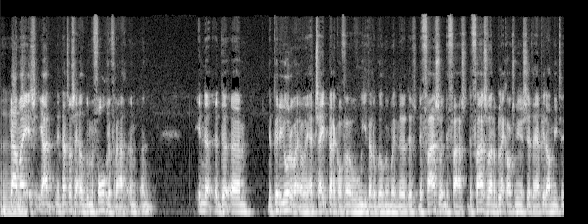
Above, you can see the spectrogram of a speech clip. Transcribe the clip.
Eh, Ja, maar is, ja, dat was eigenlijk mijn volgende vraag. Een, een, in de, de, ehm, de periode, het tijdperk of eh, hoe je dat ook wil noemen, de, de, fase, de, fase, de fase waar de Blackhawks nu in zitten, heb je dan niet,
